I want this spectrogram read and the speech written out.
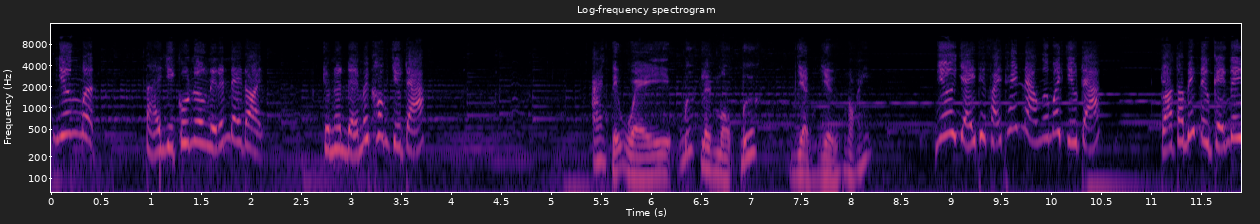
Nhưng mà Tại vì cô nương này đến đây đòi Cho nên đệ mới không chịu trả. An Tiểu Huệ bước lên một bước Giận dữ nói Như vậy thì phải thế nào ngươi mới chịu trả? Cho tao biết điều kiện đi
